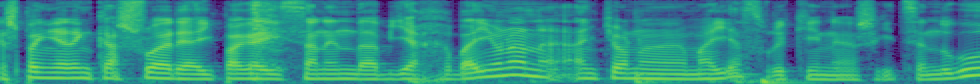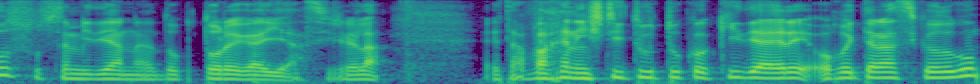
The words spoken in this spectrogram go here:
Espainiaren kasua ere aipagai izanen da biak Bayonan, Antion Maia zurekin segitzen dugu, zuzenbidean doktore gaia, zirela eta Wagen Institutuko kidea ere horretaraziko dugu,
